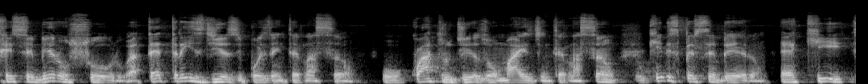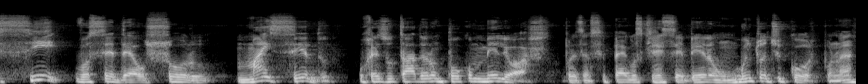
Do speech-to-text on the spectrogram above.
receberam soro até três dias depois da internação ou quatro dias ou mais de internação, o que eles perceberam é que se você der o soro mais cedo, o resultado era um pouco melhor. Por exemplo, você pega os que receberam muito anticorpo, né?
